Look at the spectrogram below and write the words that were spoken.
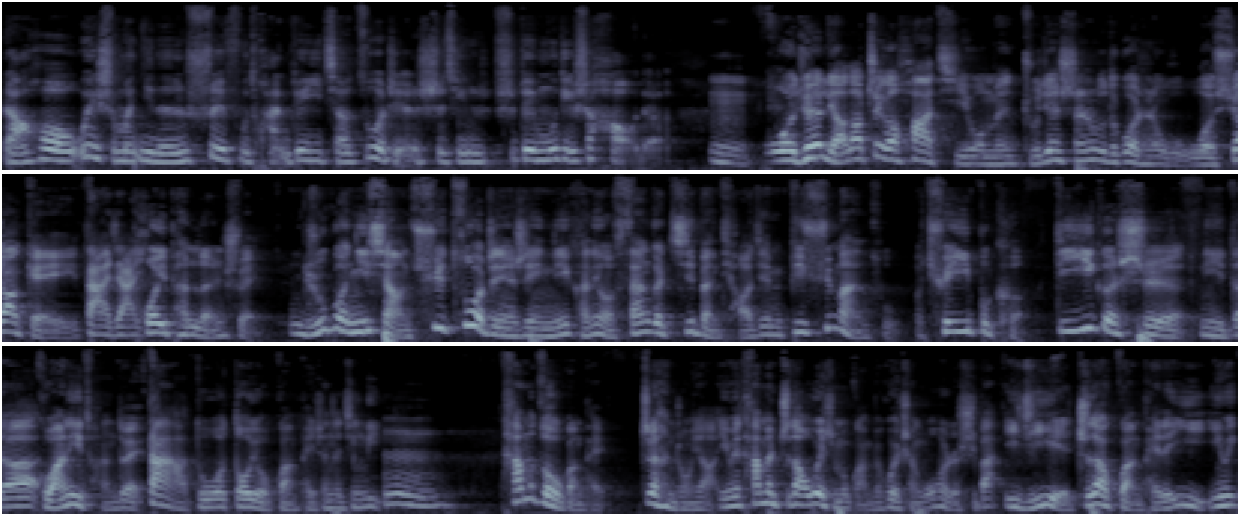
然后为什么你能说服团队一起要做这件事情，是对目的是好的？嗯，我觉得聊到这个话题，我们逐渐深入的过程，我我需要给大家泼一盆冷水。如果你想去做这件事情，你可能有三个基本条件必须满足，缺一不可。第一个是你的管理团队大多都有管培生的经历，嗯，他们做过管培，这很重要，因为他们知道为什么管培会成功或者失败，以及也知道管培的意义，因为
